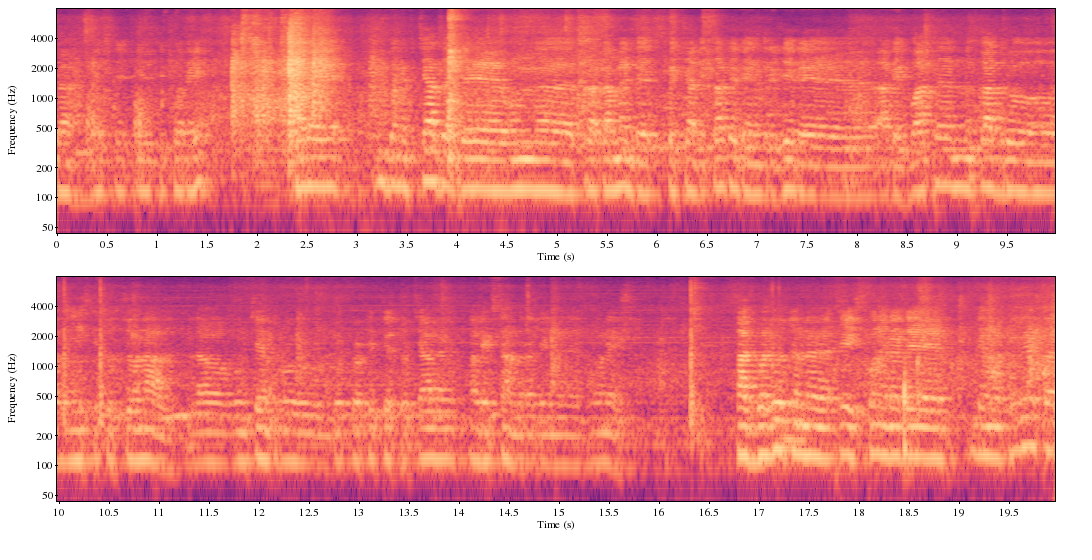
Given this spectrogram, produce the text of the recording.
Da, este, este corect. Care beneficiază de un uh, tratament de specialitate de îngrijire adecvată în cadrul instituțional, la un centru de protecție socială, Alexandra din Unești. Ați văzut în uh, expunerea de, de motive că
